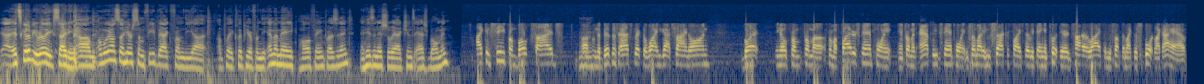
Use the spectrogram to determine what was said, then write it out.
Yeah, it's going to be really exciting. Um, and we're going to also hear some feedback from the. Uh, I'll play a clip here from the MMA Hall of Fame president and his initial reactions. Ash Bowman. I can see from both sides, uh, from the business aspect of why he got signed on, but you know, from from a from a fighter standpoint and from an athlete standpoint, and somebody who sacrificed everything and put their entire life into something like the sport, like I have,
